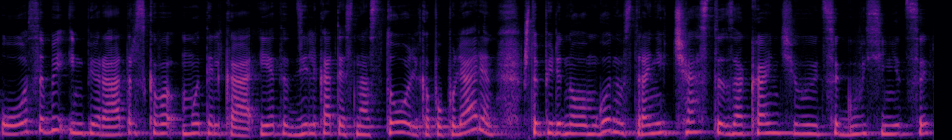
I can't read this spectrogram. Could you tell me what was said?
особи императорского мотылька. И этот деликатес настолько популярен, что перед Новым годом в стране часто заканчиваются гусеницы.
